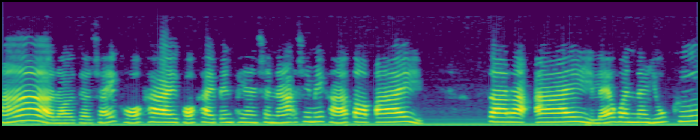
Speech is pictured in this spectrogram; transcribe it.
อ่าเราจะใช้ขอไข่ขอไข่เป็นพยัญชนะใช่ไหมคะ ต่อไปสระไอและวรรณยุกต์คือ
